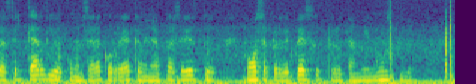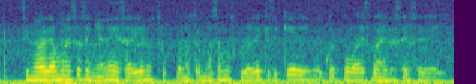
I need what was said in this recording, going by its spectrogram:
hacer cardio, comenzar a correr, a caminar para hacer esto, vamos a perder peso, pero también músculo. Si no le damos esa señal necesaria a, nuestro, a nuestra masa muscular de que se quede, el cuerpo va, a deshacerse de ella.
